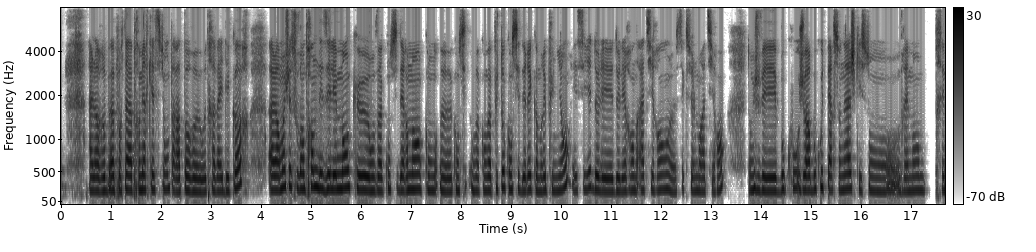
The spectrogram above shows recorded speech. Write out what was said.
alors, bah, pour ta première question par rapport euh, au travail des corps, alors moi, je vais souvent prendre des éléments qu'on va qu'on va, plutôt considérer comme répugnants, et essayer de les, rendre attirants, sexuellement attirants. Donc, je vais beaucoup, je vais avoir beaucoup de personnages qui sont vraiment très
